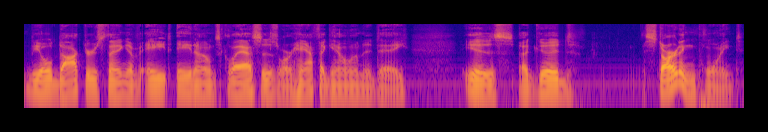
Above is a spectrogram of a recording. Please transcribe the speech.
The old doctor's thing of eight eight ounce glasses or half a gallon a day is a good starting point,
